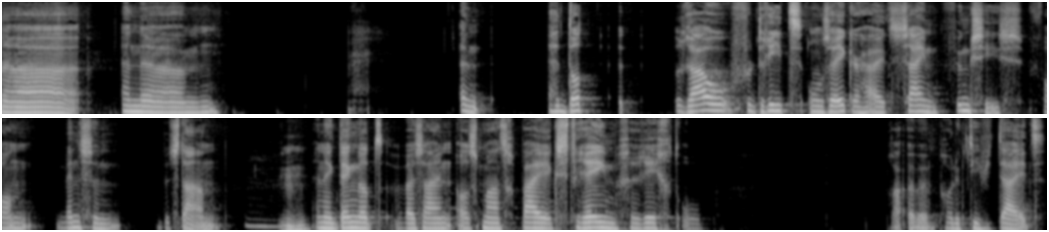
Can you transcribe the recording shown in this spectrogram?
eh, en, ehm, en dat rouw, verdriet, onzekerheid zijn functies van mensen bestaan. Mhm. En ik denk dat wij zijn als maatschappij extreem gericht op eh, productiviteit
